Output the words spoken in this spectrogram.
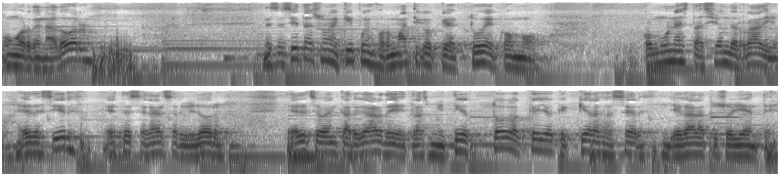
un ordenador. Necesitas un equipo informático que actúe como como una estación de radio, es decir, este será el servidor. Él se va a encargar de transmitir todo aquello que quieras hacer llegar a tus oyentes.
